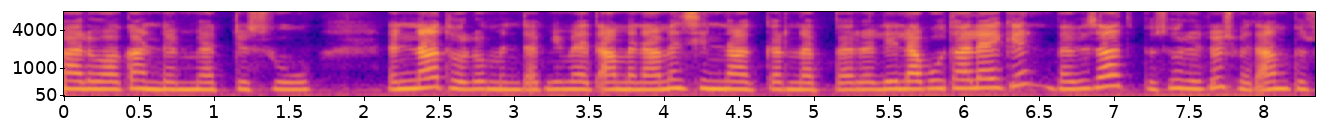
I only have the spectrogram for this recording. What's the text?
ባለ ዋጋ እንደሚያድሱ እና ቶሎም እንደሚመጣ ምናምን ሲናገር ነበረ። ሌላ ቦታ ላይ ግን በብዛት ብዙ ልጆች በጣም ብዙ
